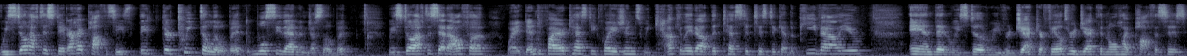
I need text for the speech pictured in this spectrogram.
We still have to state our hypotheses. They, they're tweaked a little bit. We'll see that in just a little bit. We still have to set alpha. We identify our test equations. We calculate out the test statistic and the p-value. And then we still we reject or fail to reject the null hypothesis.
